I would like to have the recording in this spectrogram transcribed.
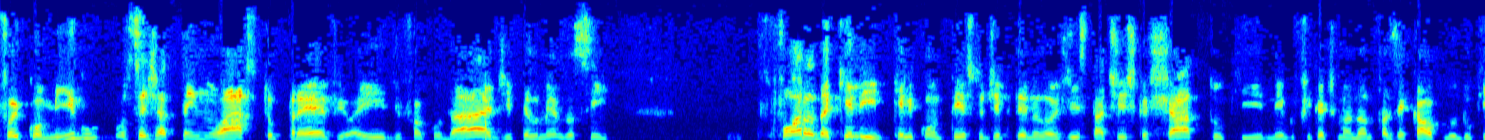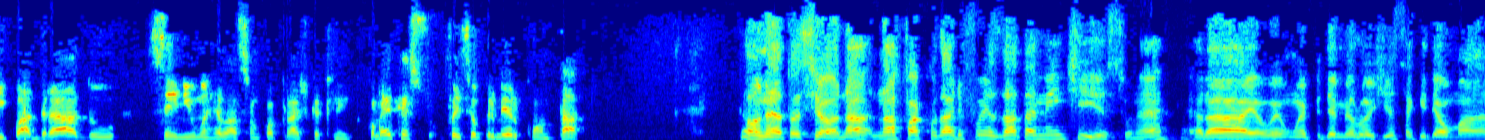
foi comigo ou você já tem um lastro prévio aí de faculdade, pelo menos assim, fora daquele aquele contexto de epidemiologia estatística chato que nego fica te mandando fazer cálculo do que quadrado sem nenhuma relação com a prática clínica. Como é que foi seu primeiro contato? Então, Neto, assim, ó, na, na faculdade foi exatamente isso, né? Era eu, um epidemiologista que deu uma,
